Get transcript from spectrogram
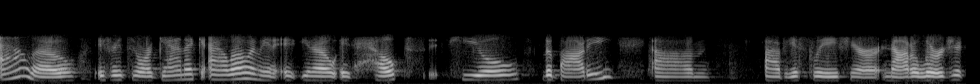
aloe if it's organic aloe i mean it you know it helps heal the body. Um obviously if you're not allergic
